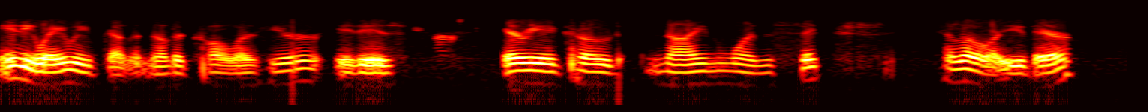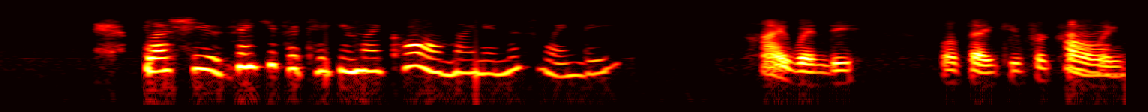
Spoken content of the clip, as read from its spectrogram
Anyway, we've got another caller here. It is area code 916. Hello, are you there? Bless you. Thank you for taking my call. My name is Wendy. Hi, Wendy. Well, thank you for calling.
